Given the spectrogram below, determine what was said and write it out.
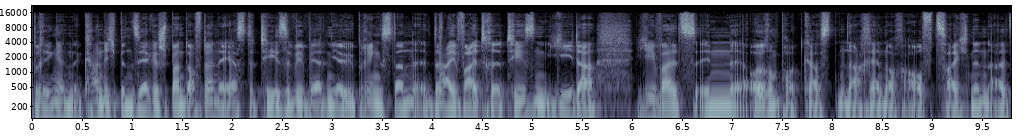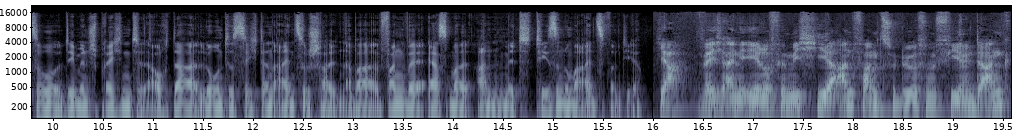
bringen kann. Ich bin sehr gespannt auf deine erste These. Wir werden ja übrigens dann drei weitere Thesen jeder jeweils in eurem Podcast nachher noch aufzeichnen. Also dementsprechend auch da lohnt es sich dann einzuschalten. Aber fangen wir erstmal an mit These Nummer eins von dir. Ja, welch eine Ehre für mich hier anfangen zu dürfen. Vielen Dank.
